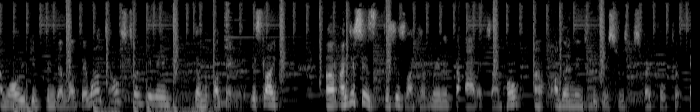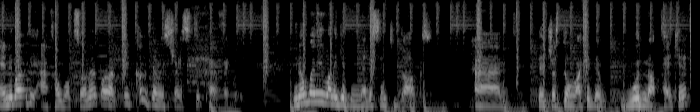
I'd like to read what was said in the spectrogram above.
And while you're giving them what they want, also giving them what they need. It's like um, and this is this is like a really bad example. Uh, I don't mean to be disrespectful to anybody at all whatsoever, but it kind of demonstrates it perfectly. You know, when you want to give medicine to dogs and they just don't like it, they would not take it.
